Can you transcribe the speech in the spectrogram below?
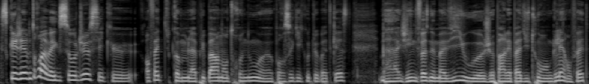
Ce que j'aime trop avec Soldier, c'est que, en fait, comme la plupart d'entre nous, euh, pour ceux qui écoutent le podcast, bah, j'ai une phase de ma vie où euh, je parlais pas du tout anglais, en fait.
